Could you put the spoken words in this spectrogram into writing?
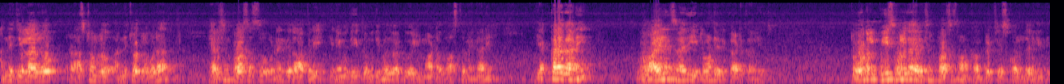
అన్ని జిల్లాల్లో రాష్ట్రంలో అన్ని చోట్ల కూడా ఎలక్షన్ ప్రాసెస్ అనేది రాత్రి ఎనిమిది తొమ్మిది పది వరకు వెళ్ళిన మాట వాస్తవమే కానీ ఎక్కడ కానీ వైలెన్స్ అనేది ఎటువంటి రికార్డు కాలేదు. టోటల్ పీస్ఫుల్గా ఎలక్షన్ ప్రాసెస్ మనం కంప్లీట్ చేసుకోవడం జరిగింది.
